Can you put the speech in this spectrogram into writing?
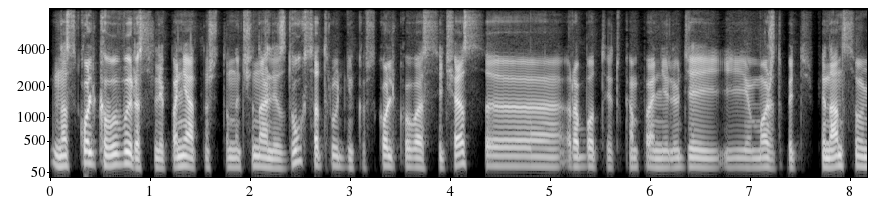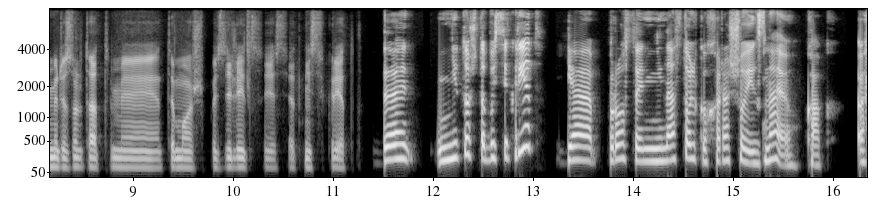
насколько вы выросли. Понятно, что начинали с двух сотрудников. Сколько у вас сейчас э, работает в компании людей? И, может быть, финансовыми результатами ты можешь поделиться, если это не секрет? Да не то чтобы секрет, я просто не настолько хорошо их знаю, как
